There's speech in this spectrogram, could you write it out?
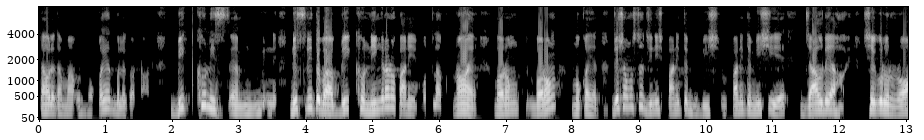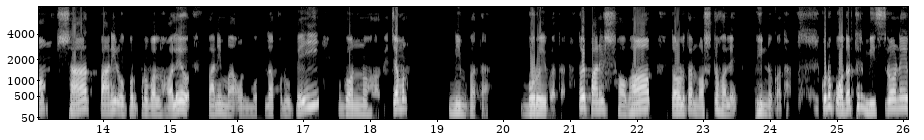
তাহলে তা মাউন মুকাইয়াত বলে গণ্য হবে বৃক্ষ নিস- নিঃসৃত বা বৃক্ষ নিংড়ানো পানি মুতলাক নয়, বরং বরং মোকায়েত যে সমস্ত জিনিস পানিতে পানিতে মিশিয়ে জাল দেয়া হয়, সেগুলোর রং, স্বাদ পানির উপর প্রবল হলেও পানি মাউন মুতলাক রূপেই গণ্য হবে। যেমন নিম পাতা বড়ই পাতা। তবে পানির স্বভাব, তরলতা নষ্ট হলে ভিন্ন কথা। কোনো পদার্থের মিশ্রণের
